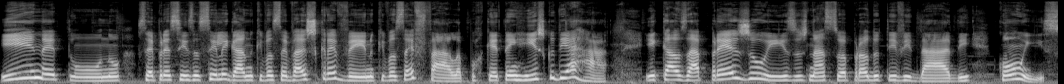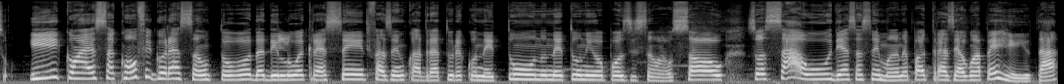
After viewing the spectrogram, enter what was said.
e Netuno, você precisa se ligar no que você vai escrever, no que você fala, porque tem risco de errar e causar prejuízos na sua produtividade com isso. E com essa configuração toda de lua crescente, fazendo quadratura com Netuno, Netuno em oposição ao Sol, sua saúde essa semana pode trazer algum aperreio, tá?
